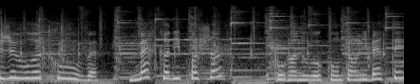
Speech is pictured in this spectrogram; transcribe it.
Je vous retrouve mercredi prochain pour un nouveau compte en liberté.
